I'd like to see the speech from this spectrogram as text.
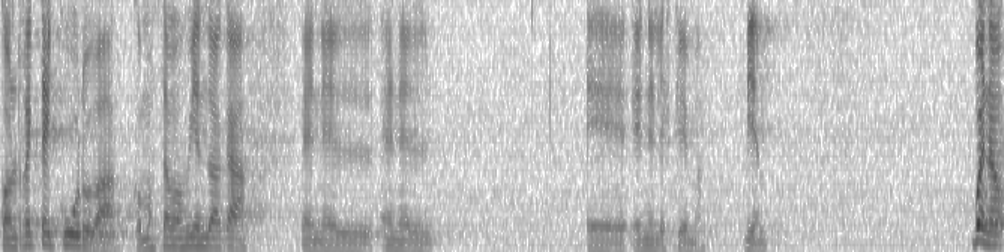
con recta y curva, como estamos viendo acá en el, en el, eh, en el esquema. Bien. Bueno,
